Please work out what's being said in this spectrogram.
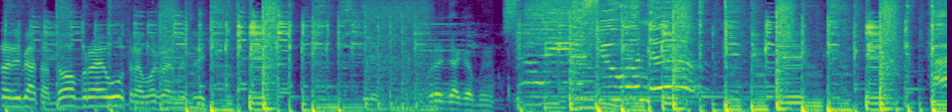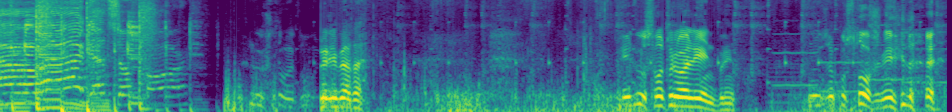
Ребята, доброе утро, уважаемые зрители. Бродяга, блин. Ну что вы думали, ребята? Иду, смотрю, олень, блин. Ну из-за кустов же не видно,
